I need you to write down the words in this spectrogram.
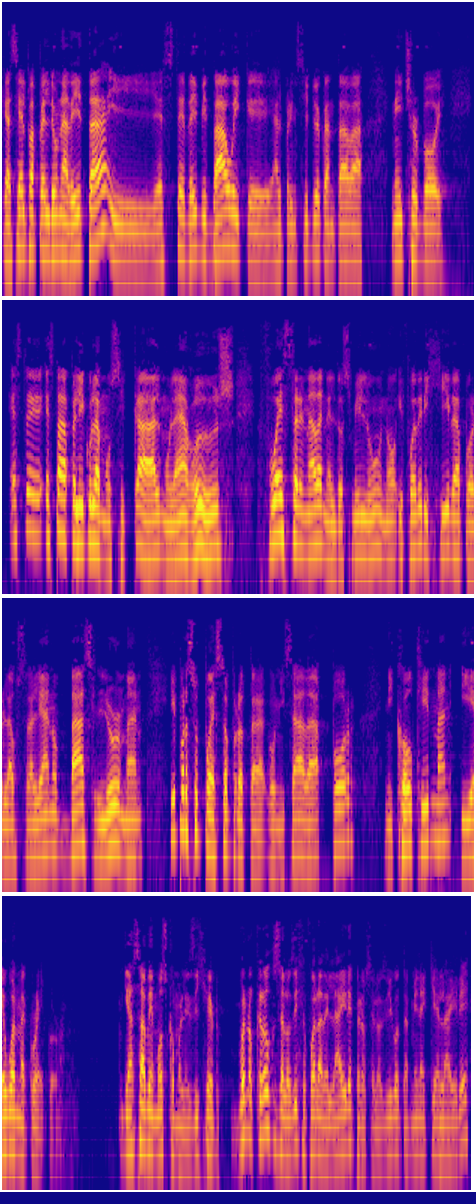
que hacía el papel de una dita, y este David Bowie, que al principio cantaba Nature Boy. Este, esta película musical, Moulin Rouge, fue estrenada en el 2001 y fue dirigida por el australiano Baz Luhrmann y por supuesto protagonizada por Nicole Kidman y Ewan McGregor ya sabemos, como les dije, bueno, creo que se los dije fuera del aire, pero se los digo también aquí al aire,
